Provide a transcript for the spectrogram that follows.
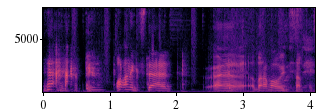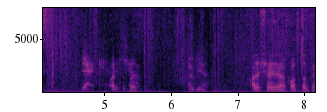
والله إنك تستاهل. آه، ضربها بس بس ابيض هذا الشيء صدق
